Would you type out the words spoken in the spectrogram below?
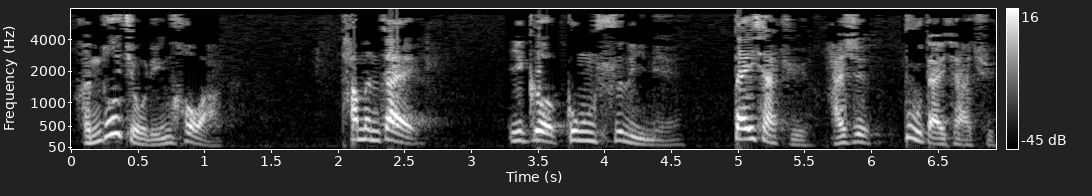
很多九零后啊，他们在一个公司里面待下去还是不待下去，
